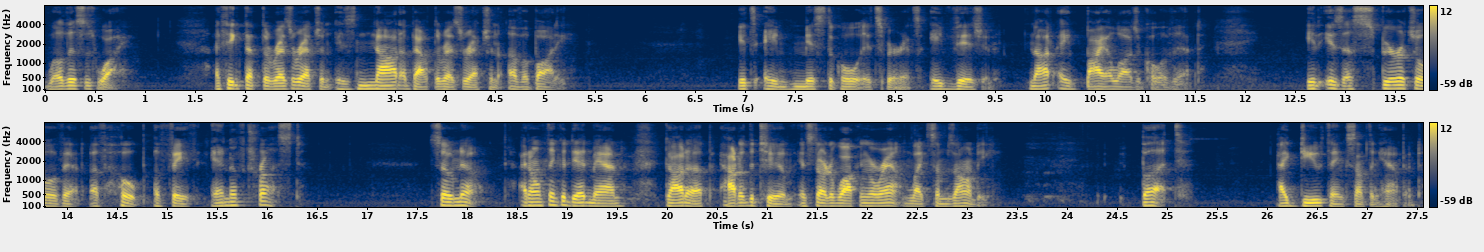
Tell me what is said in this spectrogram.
Well, this is why. I think that the resurrection is not about the resurrection of a body. It's a mystical experience, a vision, not a biological event. It is a spiritual event of hope, of faith, and of trust. So, no, I don't think a dead man got up out of the tomb and started walking around like some zombie. But I do think something happened.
